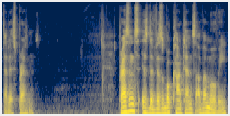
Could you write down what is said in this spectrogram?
that is presence. Presence is the visible contents of a movie,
